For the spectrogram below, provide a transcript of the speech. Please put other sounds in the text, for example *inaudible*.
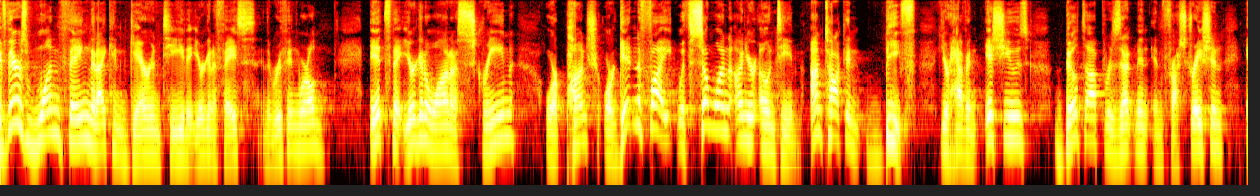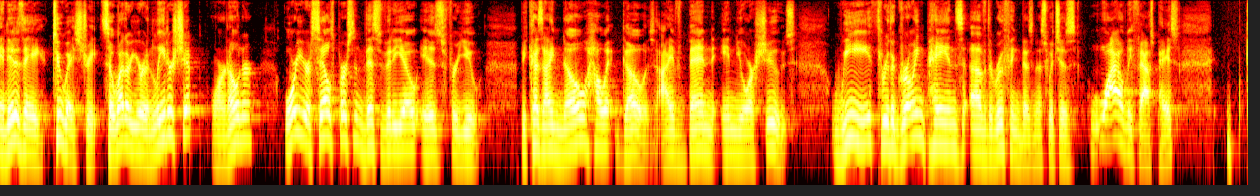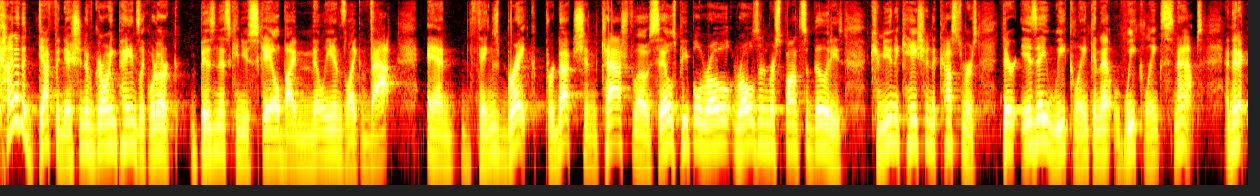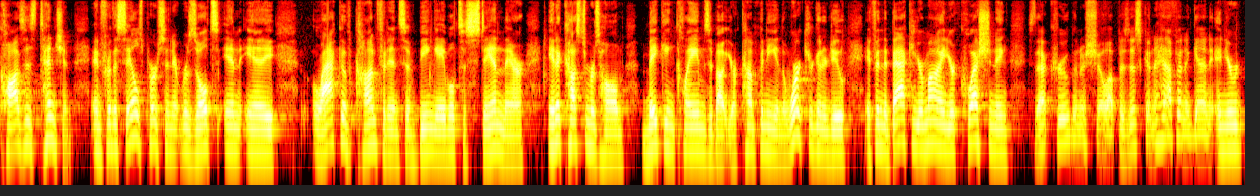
If there's one thing that I can guarantee that you're gonna face in the roofing world, it's that you're gonna wanna scream or punch or get in a fight with someone on your own team. I'm talking beef. You're having issues, built up resentment and frustration, and it is a two way street. So, whether you're in leadership or an owner or you're a salesperson, this video is for you because I know how it goes. I've been in your shoes. We, through the growing pains of the roofing business, which is wildly fast paced, kind of the definition of growing pains, like what other business can you scale by millions like that? And things break production, cash flow, salespeople role, roles and responsibilities, communication to customers. There is a weak link, and that weak link snaps. And then it causes tension. And for the salesperson, it results in a lack of confidence of being able to stand there in a customer's home making claims about your company and the work you're going to do if in the back of your mind you're questioning is that crew going to show up is this going to happen again and you're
